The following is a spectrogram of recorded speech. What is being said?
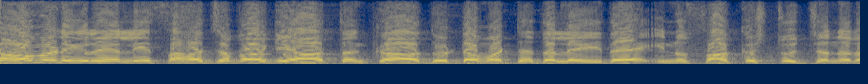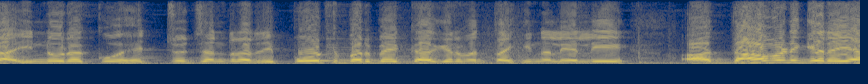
ದಾವಣಗೆರೆಯಲ್ಲಿ ಸಹಜವಾಗಿ ಆತಂಕ ದೊಡ್ಡ ಮಟ್ಟದಲ್ಲೇ ಇದೆ. ಇನ್ನು ಸಾಕಷ್ಟು ಜನರ, ಇನ್ನೂರಕ್ಕೂ ಹೆಚ್ಚು ಜನರ ರಿಪೋರ್ಟ್ ಬರಬೇಕಾಗಿರುವಂತಹ ಹಿನ್ನೆಲೆಯಲ್ಲಿ ದಾವಣಗೆರೆಯ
